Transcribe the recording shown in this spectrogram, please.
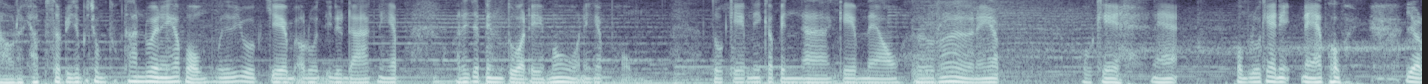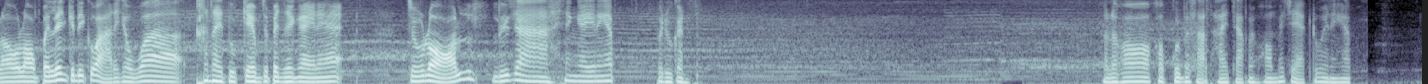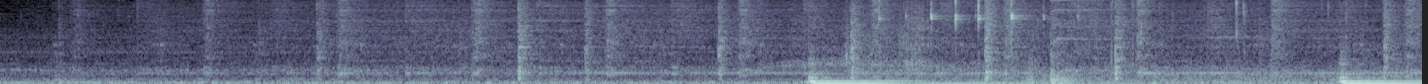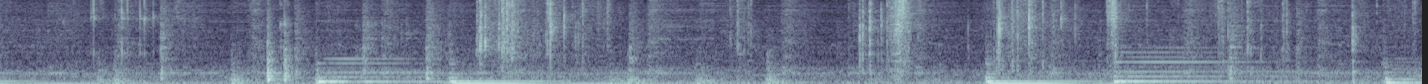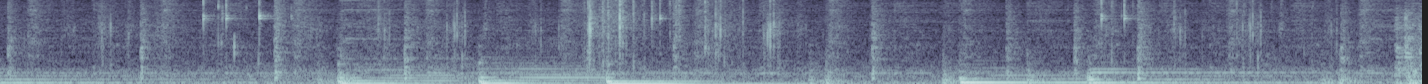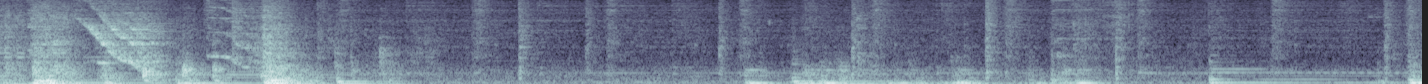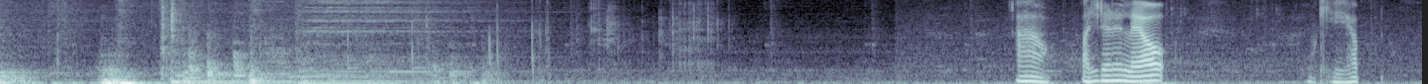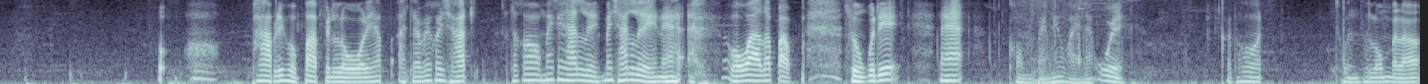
เอาละครับ สวัสดีท่านผู้ชมทุกท่านด้วยนะครับผม วันนี้อยู่กับเกม Alone in the Dark นะครับ อันนี้จะเป็นตัวเดโมนะครับผม ตัวเกมนี้ก็เป็นเกมแนวเฮอร์เรอร์นะครับ โอเคนะฮะ ผมรู้แค่นี้นะครับผม เดี๋ยวเราลองไปเล่นกันดีกว่านะครับว่าข้างในตัวเกมจะเป็นยังไงนะฮะ จะหลอนหรือจะยังไงนะครับ ไปดูกันแล้วก็ขอบคุณภาษาไทยจากไม่พร้อมไม่แจกด้วยนะครับ อันนี้ได้เล่นแล้ว โอเคครับโอ้ภาพที่ผมปรับเป็นโลเลยครับ อาจจะไม่ค่อยชัด แล้วก็ไม่ค่อยชัดเลย ไม่ชัดเลยนะฮะ เพราะว่าถ้าปรับสูงกว่านี้นะฮะคอมไปไม่ไหวแล้วอุ้ย ขอโทษ ชนสล้มไปแล้ว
